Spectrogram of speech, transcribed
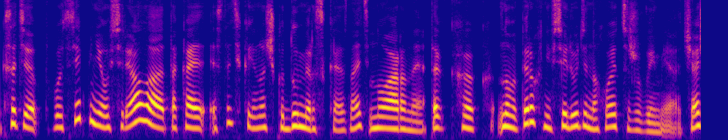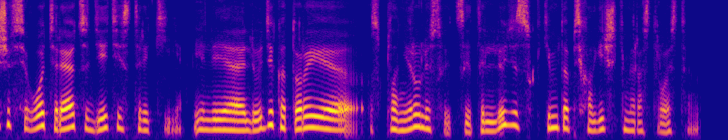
Кстати, в какой-то степени у сериала такая эстетика немножечко думерская, знаете, нуарная, так как, ну, во-первых, не все люди находятся живыми. Чаще всего теряются дети и старики, или люди, которые спланировали суицид, или люди с какими-то психологическими расстройствами.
